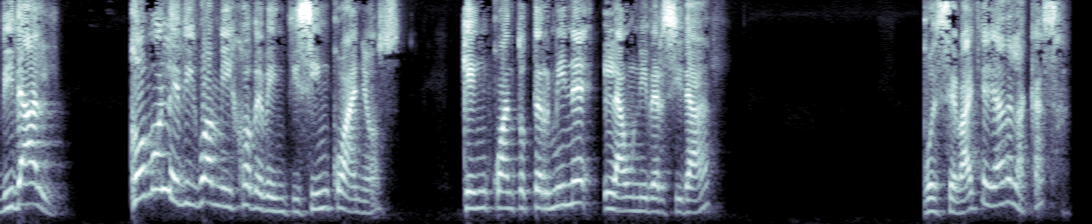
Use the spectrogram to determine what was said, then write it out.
Vidal, ¿cómo le digo a mi hijo de 25 años que en cuanto termine la universidad, pues se vaya ya de la casa?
